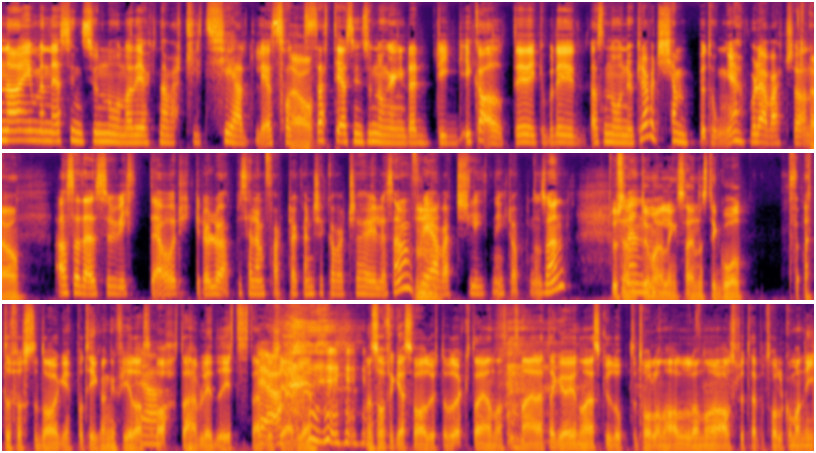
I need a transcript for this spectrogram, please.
Nei, men jeg syns jo noen av de øktene har vært litt kjedelige sånn Ja. sett. Jeg syns jo noen ganger det er digg Ikke alltid, ikke på de Altså noen uker har vært kjempetunge, hvor det har vært sånn Ja. Altså det er så vidt jeg orker å løpe, selv om farta kanskje ikke har vært så høy, liksom, fordi Mm. jeg har vært sliten i kroppen og sånn. Du sendte jo Men- melding senest i går etter første dag på ti ganger fire. Ja. Altså, åh, det her blir drit, det her blir Ja. kjedelig. Men så fikk jeg svaret utover økta igjen at nei, dette er gøy, nå har jeg skrudd opp til 12,5, og nå avslutter jeg på 12,9.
